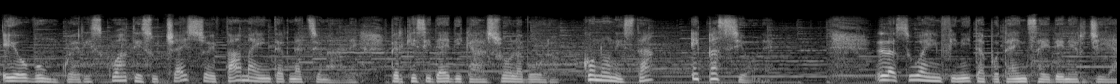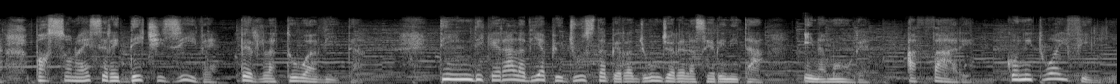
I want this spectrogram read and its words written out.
e ovunque riscuote successo e fama internazionale perché si dedica al suo lavoro con onestà e passione. La sua infinita potenza ed energia possono essere decisive per la tua vita ti indicherà la via più giusta per raggiungere la serenità in amore, affari, con i tuoi figli.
